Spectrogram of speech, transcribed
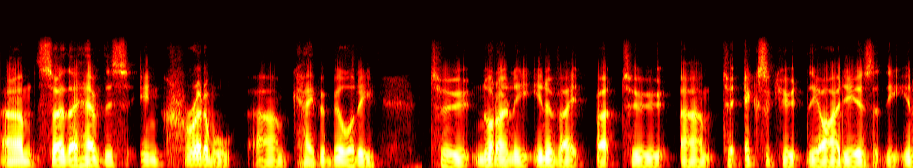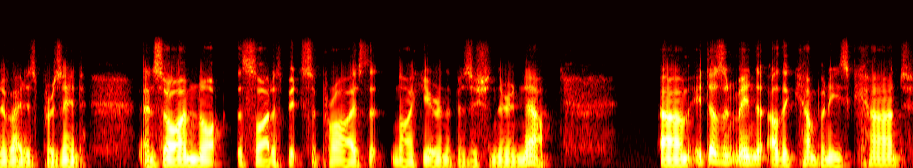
Um, so they have this incredible um, capability to not only innovate but to um, to execute the ideas that the innovators present. And so I'm not the slightest bit surprised that Nike are in the position they're in now. Um, it doesn't mean that other companies can't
